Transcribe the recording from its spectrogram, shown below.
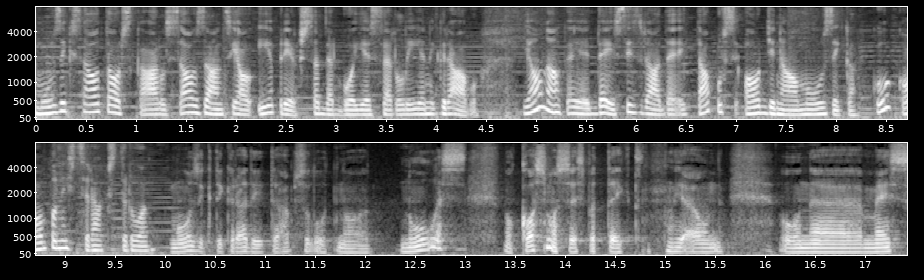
Mūzikas autors Kārlis Sauzāns jau iepriekš sadarbojies ar Lienu Grāvu. Jaunākajai dejas izrādēji tapusi oriģināla mūzika, ko komponists raksturo. Mūzika tika radīta absolūti no nulles, no kosmosa, es pat teiktu. Jā, un, un, eh, mēs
